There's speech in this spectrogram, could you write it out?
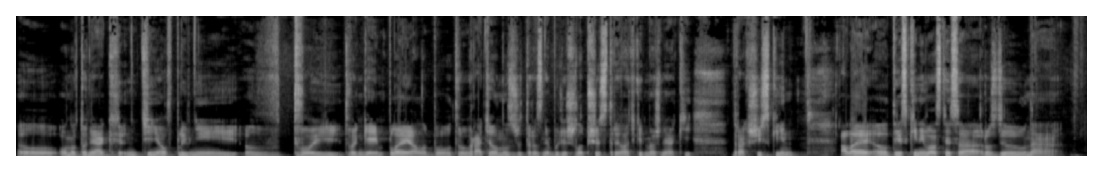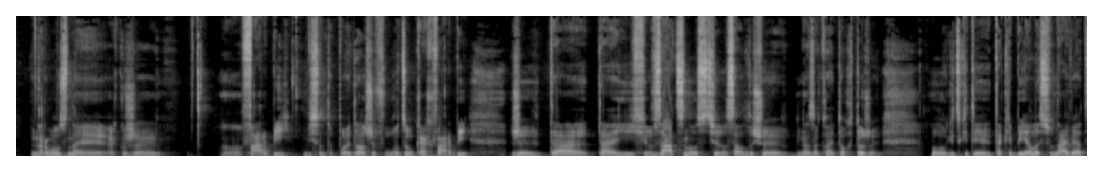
O, ono to nejak ti neovplyvní tvoj, tvoj gameplay alebo tvoju hrateľnosť, že teraz nebudeš lepšie strieľať, keď máš nejaký drahší skin. Ale tie skiny vlastne sa rozdielujú na na rôzne akože farby, by som to povedal, že v úvodzovkách farby, že tá, tá ich vzácnosť sa odlišuje na základe tohto, že logicky tie také biele sú najviac,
